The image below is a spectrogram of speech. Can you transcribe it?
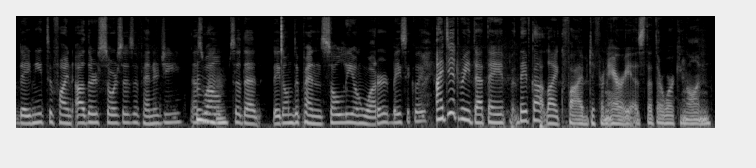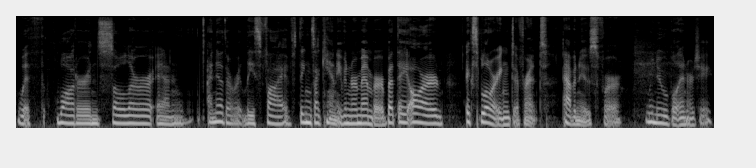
they need to find other sources of energy as well mm-hmm. so that they don't depend solely on water basically I did read that they've they've got like five different areas that they're working on with water and solar, and I know there were at least five things I can't even remember, but they are exploring different avenues for renewable energy.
